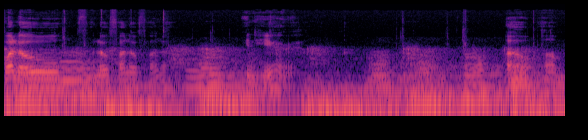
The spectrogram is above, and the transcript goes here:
Follow. Follow, follow, follow. In here. Oh, um.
